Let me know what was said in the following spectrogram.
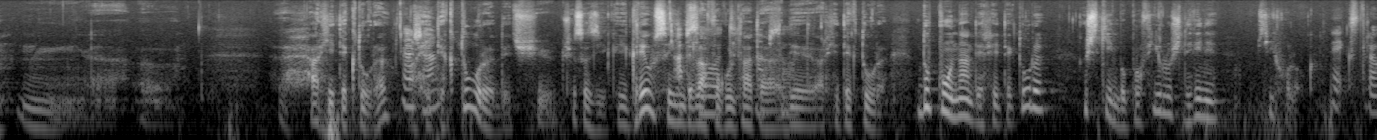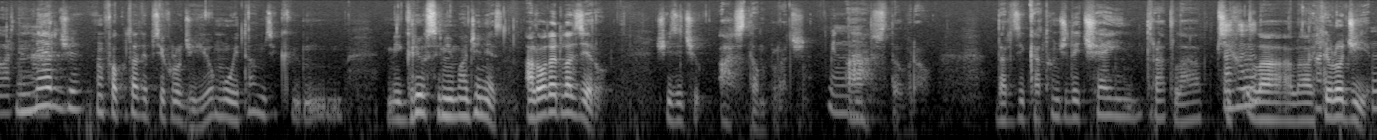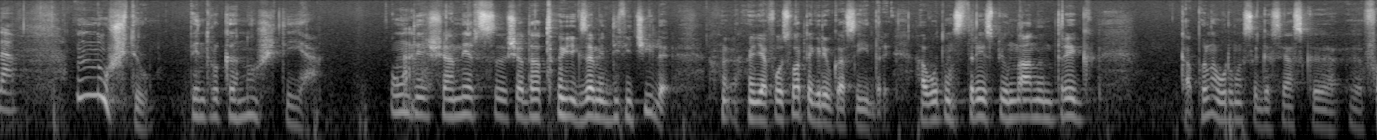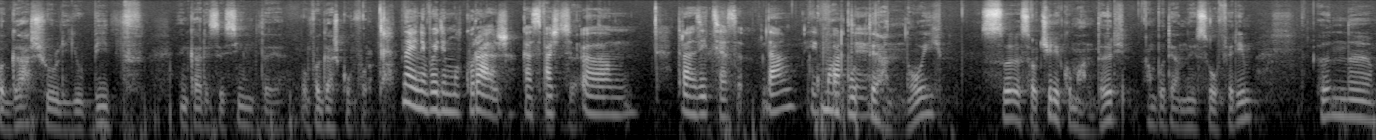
arhitectură, Așa. arhitectură, deci ce să zic, e greu să intre absolut, la facultatea absolut. de arhitectură. După un an de arhitectură își schimbă profilul și devine psiholog. Extraordinar. Merge în facultatea de psihologie. Eu mă uitam, zic, mi-e greu să-mi imaginez. A luat de la zero. Și zice, asta îmi place, Minunat. asta vreau. Dar zic, atunci de ce ai intrat la, psih- uh-huh. la, la arheologie? Da. Nu știu, pentru că nu știa unde și-a mers și-a dat examen dificile. I-a fost foarte greu ca să intre. A avut un stres pe un an întreg ca până la urmă să găsească uh, făgașul iubit în care se simte un făgaș confortabil. Nu ai nevoie de mult curaj ca să faci exact. uh, tranziția, da? E Cum foarte... am putea noi să, sau ce recomandări am putea noi să oferim în, uh,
